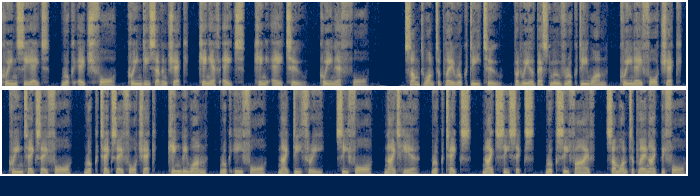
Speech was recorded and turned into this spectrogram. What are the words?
queen c8, rook h4, queen d7 check, king f8, king a2, queen f4. Some want to play rook d2, but we have best move rook d1, queen a4 check, queen takes a4, rook takes a4 check, king b1, rook e4, knight d3, c4, knight here, rook takes, knight c6, rook c5, some want to play knight b4,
